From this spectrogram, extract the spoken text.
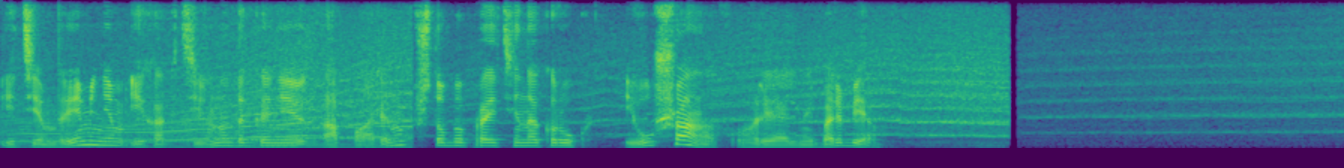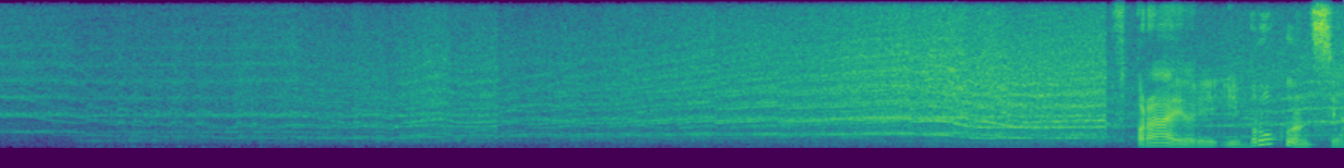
И тем временем их активно догоняют Апарин, чтобы пройти на круг, и Ушанов в реальной борьбе. Прайоре и Брукландсе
